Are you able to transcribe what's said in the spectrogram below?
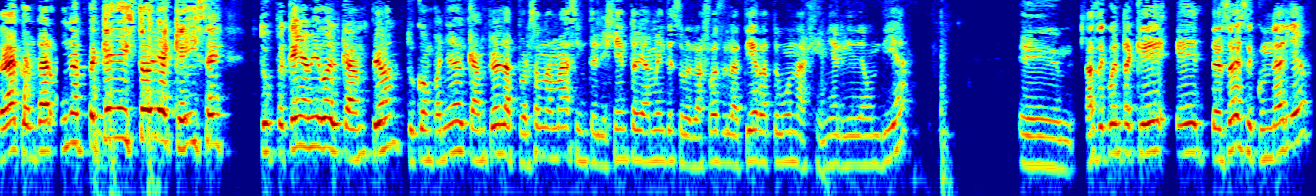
Te voy a contar una pequeña historia que hice tu pequeño amigo el campeón, tu compañero del campeón, la persona más inteligente obviamente sobre la faz de la Tierra, tuvo una genial idea un día. Eh, haz de cuenta que en tercera de secundaria,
